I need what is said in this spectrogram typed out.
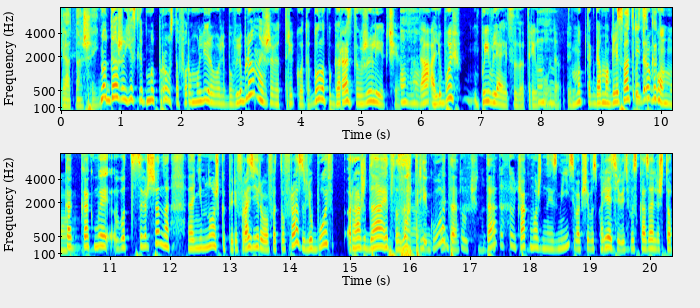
для отношений. Ну, даже если бы мы просто формулировали бы «влюбленная живет три года», было бы гораздо уже легче, угу. да, а любовь появляется за три угу. года. И мы бы тогда могли Смотрите, по-другому. Как, как, как мы, вот совершенно э, немножко перефразировав эту фразу, любовь рождается за три да, года, это точно, да? Это точно. Как можно изменить вообще восприятие? Конечно. Ведь вы сказали, что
